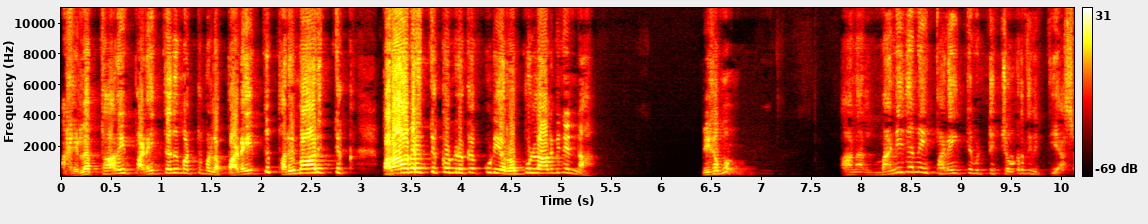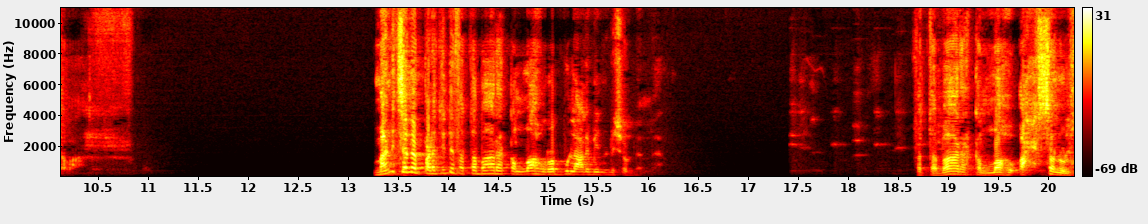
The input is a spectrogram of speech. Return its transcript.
அகிலத்தாரை படைத்தது மட்டுமல்ல படைத்து பரிமாறித்து பராமரித்துக் கொண்டிருக்கக்கூடிய ரப்புல் ஆலமீன் என்ன? மிகவும் ஆனால் மனிதனை படைத்து விட்டு சொல்றது வித்தியாசமா? மனுஷனை படைச்சிட்டு ஃபத்தபாரக் அல்லாஹு ரப்புல் ஆலமீன் சொல்லல. ஃபத்தபாரக் அல்லாஹு அஹ்சனுல்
